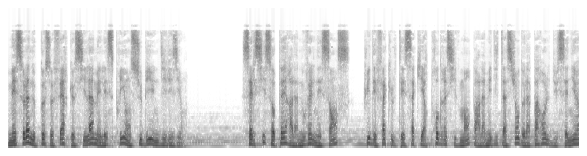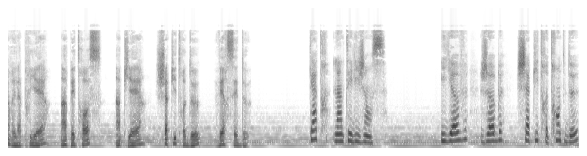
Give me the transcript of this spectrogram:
Mais cela ne peut se faire que si l'âme et l'esprit ont subi une division. Celle-ci s'opère à la nouvelle naissance, puis des facultés s'acquièrent progressivement par la méditation de la parole du Seigneur et la prière, 1 Pétros, 1 Pierre, chapitre 2, verset 2. 4. L'intelligence. Iov, Job, chapitre 32,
